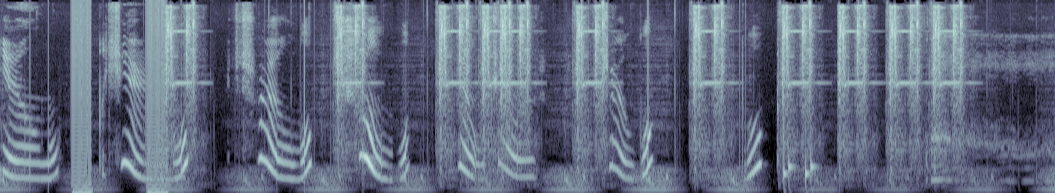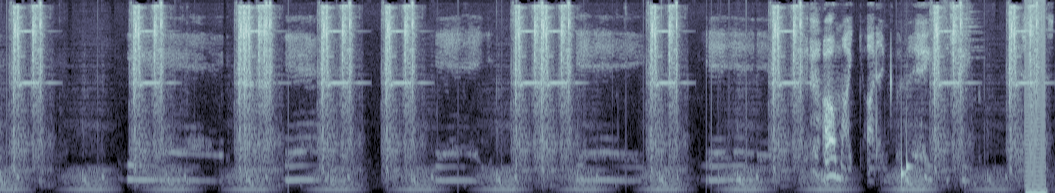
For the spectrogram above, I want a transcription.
True, true, true, true, true, true, true, whoop, whoop. Yeah. Oh my god, I'm gonna hate this game. This is.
